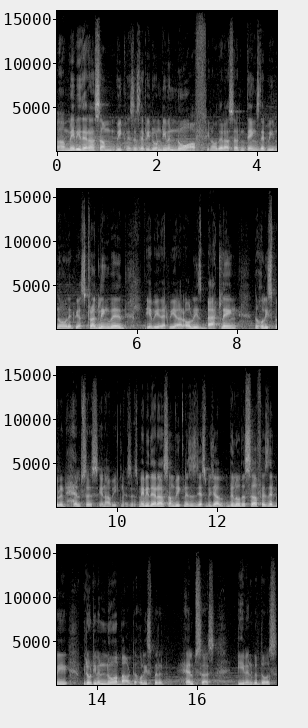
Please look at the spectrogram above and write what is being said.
Um, maybe there are some weaknesses that we don't even know of. You know, there are certain things that we know that we are struggling with, the way that we are always battling. The Holy Spirit helps us in our weaknesses. Maybe there are some weaknesses just which are below the surface that we, we don't even know about. The Holy Spirit helps us even with those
